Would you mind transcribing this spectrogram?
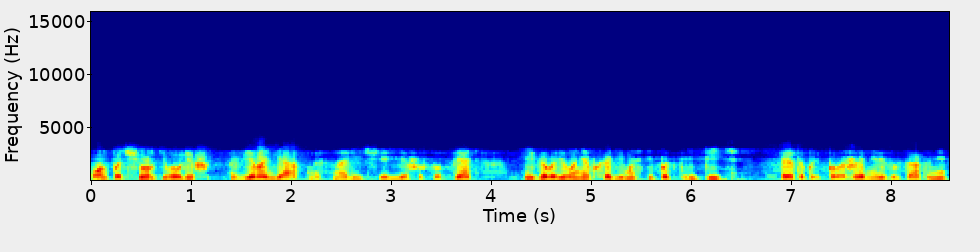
он подчеркивал лишь вероятность наличия Е605 и говорил о необходимости подкрепить это предположение результатами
